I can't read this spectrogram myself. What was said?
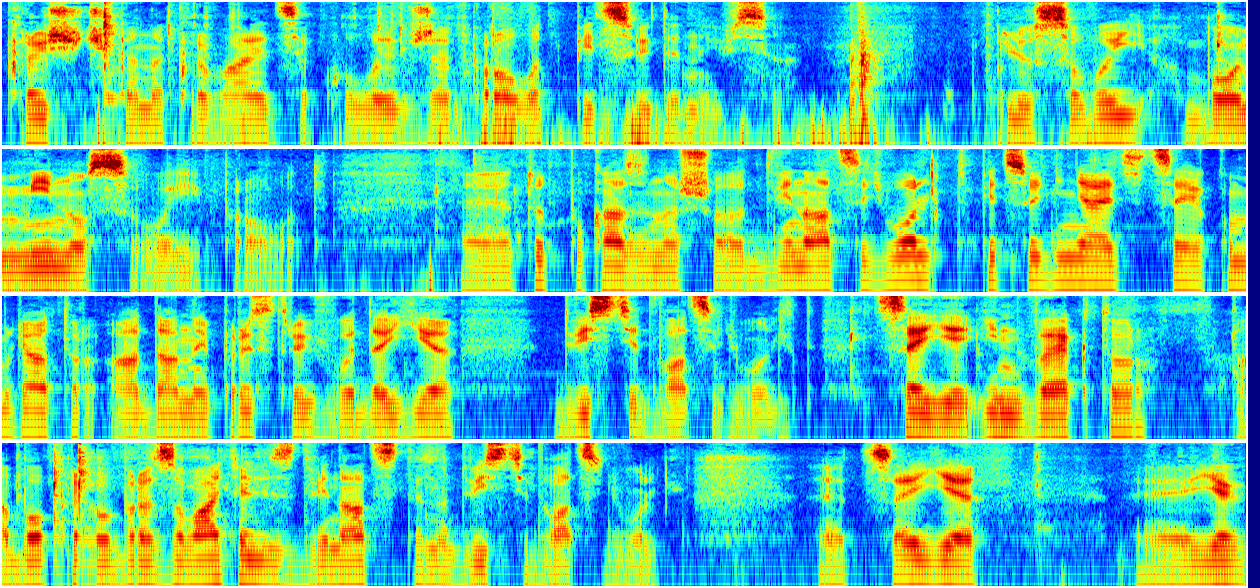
кришечка накривається, коли вже провод підсоєдинився. Плюсовий або мінусовий провод. Е, Тут показано, що 12 вольт підсоєдняється цей акумулятор, а даний пристрій видає 220 вольт. Це є інвектор або преобразователь з 12 на 220 вольт. Е, Це є, е, як,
